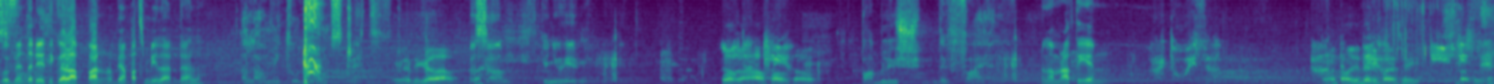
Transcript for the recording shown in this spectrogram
Gue bilang tadi 38, lu bilang 49 dah lah. Allow me to demonstrate. Ini tiga lah. Hassan, can you hear me? Gua nggak hafal tau. Publish the file. Lu nggak merhatiin. Emang tau aja dari mana sih statusnya?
